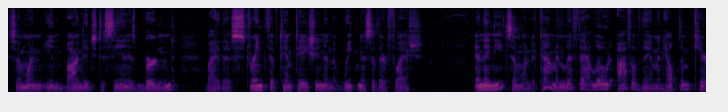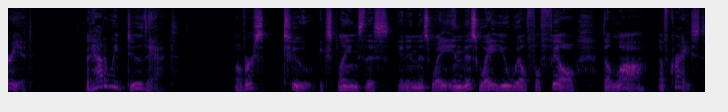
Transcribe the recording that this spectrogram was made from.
Someone in bondage to sin is burdened by the strength of temptation and the weakness of their flesh and they need someone to come and lift that load off of them and help them carry it. But how do we do that? Well, verse 2 explains this it in this way. In this way you will fulfill the law of Christ.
